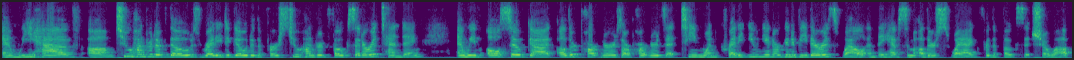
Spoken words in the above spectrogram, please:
And we have um, 200 of those ready to go to the first 200 folks that are attending. And we've also got other partners. Our partners at Team One Credit Union are going to be there as well, and they have some other swag for the folks that show up.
